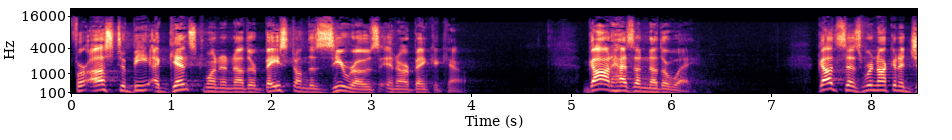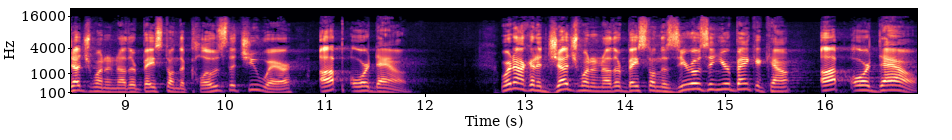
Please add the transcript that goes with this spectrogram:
for us to be against one another based on the zeros in our bank account. God has another way. God says we're not going to judge one another based on the clothes that you wear, up or down. We're not going to judge one another based on the zeros in your bank account, up or down.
